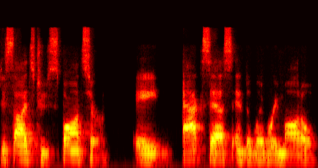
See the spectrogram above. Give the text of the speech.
decides to sponsor a access and delivery model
